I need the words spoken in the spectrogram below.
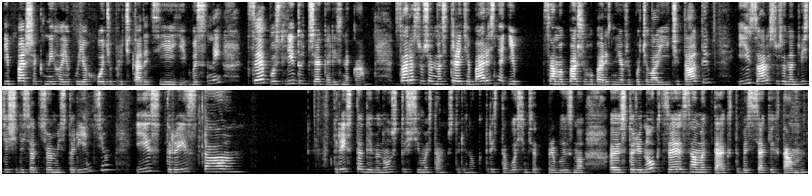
І перша книга, яку я хочу прочитати цієї весни, це Послідуй Джека Різника. Зараз уже в нас 3 березня, і саме 1 березня я вже почала її читати. І зараз уже на 267 сторінці із 300. 390 з чимось там сторінок, 380 приблизно е, сторінок. Це саме текст, без всяких там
